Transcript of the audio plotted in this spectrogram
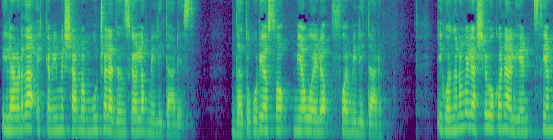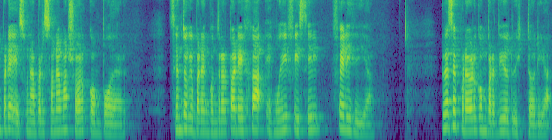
y la verdad es que a mí me llaman mucho la atención los militares. Dato curioso, mi abuelo fue militar. Y cuando no me la llevo con alguien, siempre es una persona mayor con poder. Siento que para encontrar pareja es muy difícil. Feliz día. Gracias por haber compartido tu historia.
